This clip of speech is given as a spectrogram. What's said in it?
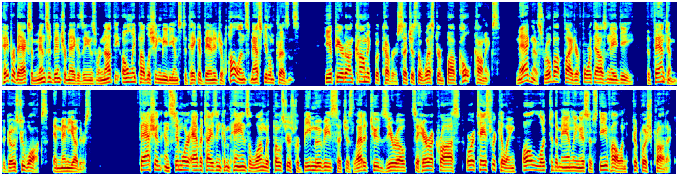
Paperbacks and men's adventure magazines were not the only publishing mediums to take advantage of Holland's masculine presence. He appeared on comic book covers such as the Western Bob Colt comics, Magnus Robot Fighter 4000 AD, the Phantom, The Ghost Who Walks, and many others. Fashion and similar advertising campaigns, along with posters for B movies such as Latitude Zero, Sahara Cross, or A Taste for Killing, all look to the manliness of Steve Holland to push product.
